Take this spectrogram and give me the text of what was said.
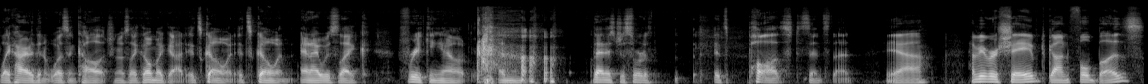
like higher than it was in college. And I was like, oh my God, it's going, it's going. And I was like freaking out. And then it's just sort of, it's paused since then. Yeah. Have you ever shaved, gone full buzz?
